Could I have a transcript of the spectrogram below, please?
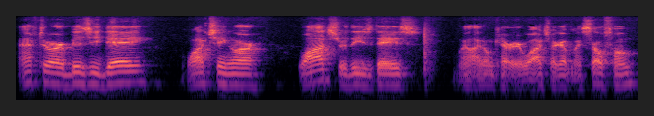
after our busy day, watching our watch, or these days, well, I don't carry a watch, I got my cell phone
